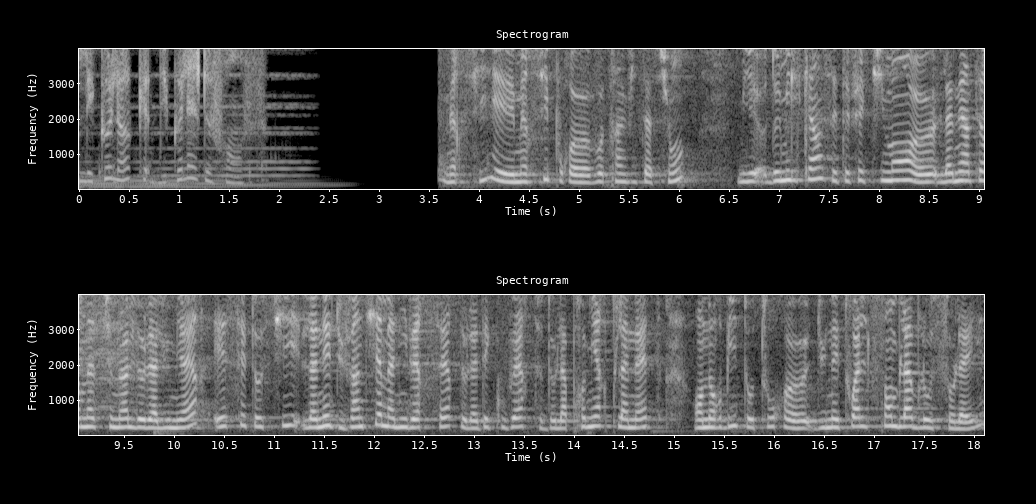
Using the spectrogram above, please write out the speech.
Les colloques du Collège de France. Merci et merci pour euh, votre invitation. 2015 est effectivement euh, l'année internationale de la lumière et c'est aussi l'année du 20e anniversaire de la découverte de la première planète en orbite autour euh, d'une étoile semblable au Soleil.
